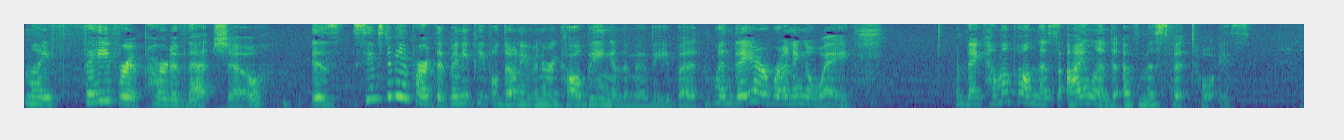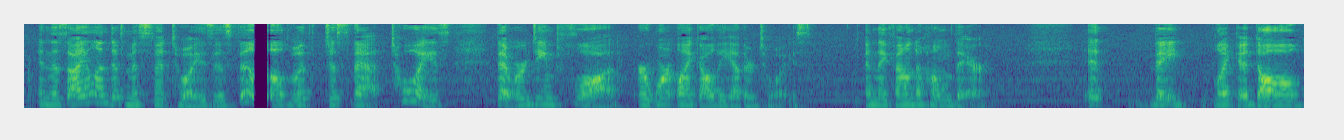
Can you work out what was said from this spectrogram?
My favorite part of that show is seems to be a part that many people don't even recall being in the movie, but when they are running away they come upon this island of misfit toys. And this island of misfit toys is filled with just that toys that were deemed flawed or weren't like all the other toys. And they found a home there. It they like a doll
